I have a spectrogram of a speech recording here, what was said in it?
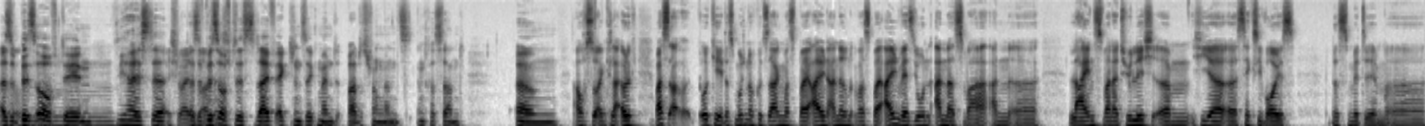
Also bis auf den, wie heißt der? Ich weiß also bis nicht. auf das Live-Action-Segment war das schon ganz interessant. Ähm, Auch so ein kleiner. Was, okay, das muss ich noch kurz sagen, was bei allen anderen, was bei allen Versionen anders war an äh, Lines, war natürlich ähm, hier äh, Sexy Voice. Das mit dem, äh,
